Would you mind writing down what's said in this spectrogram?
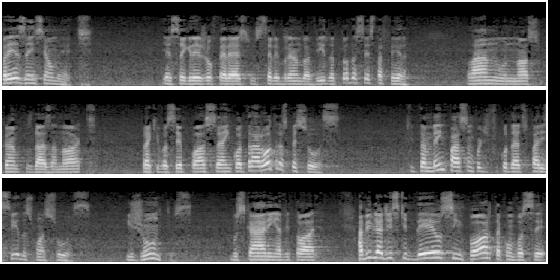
presencialmente. E essa igreja oferece o Celebrando a Vida toda sexta-feira, lá no nosso campus da Asa Norte, para que você possa encontrar outras pessoas que também passam por dificuldades parecidas com as suas e juntos buscarem a vitória. A Bíblia diz que Deus se importa com você.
